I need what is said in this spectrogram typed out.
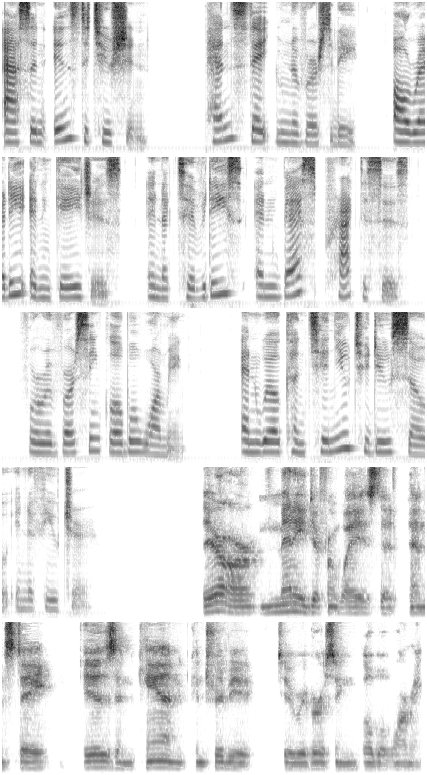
As an institution, Penn State University already engages in activities and best practices for reversing global warming and will continue to do so in the future. There are many different ways that Penn State is and can contribute to reversing global warming.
